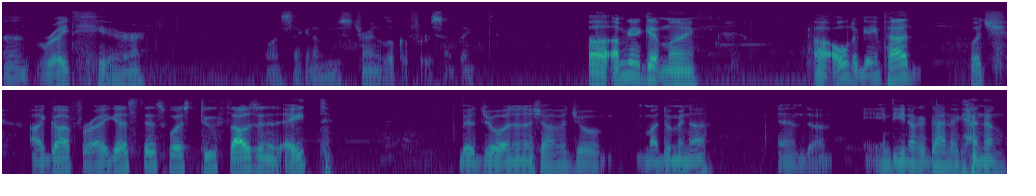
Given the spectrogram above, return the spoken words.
And right here, one second, I'm just trying to look up for something. Uh, I'm gonna get my uh, older gamepad, which I got for I guess this was 2008. Medyo ano na siya, medyo madumi na and uh, hindi nakagana-ganang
